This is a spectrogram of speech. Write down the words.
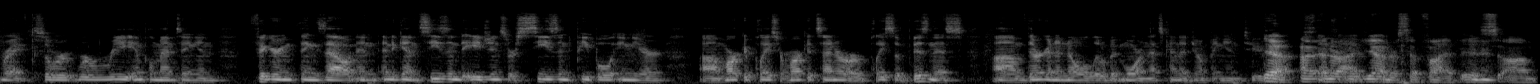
Right. So we're we're re-implementing and figuring things out, and and again, seasoned agents or seasoned people in your uh, marketplace or market center or place of business, um, they're going to know a little bit more, and that's kind of jumping into Yeah, uh, step and our, five, yeah, right? and our step five is um,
